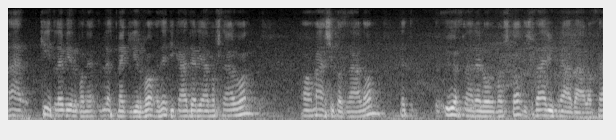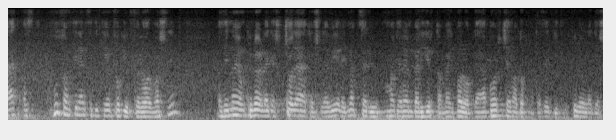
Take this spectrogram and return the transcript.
már két levél van, lett megírva, az egyik Áder Jánosnál van, a másik az nálam, tehát ő azt már elolvasta, és várjuk rá a válaszát. Azt 29-én fogjuk felolvasni. Ez egy nagyon különleges, csodálatos levél, egy nagyszerű magyar ember írta meg, Balogh Gábor, Csenadoknak az egyik különleges,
